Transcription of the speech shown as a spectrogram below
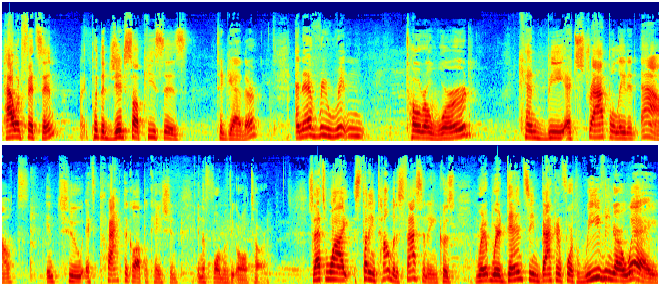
how it fits in, right? put the jigsaw pieces together, and every written Torah word can be extrapolated out into its practical application in the form of the oral Torah. So that's why studying Talmud is fascinating because we're, we're dancing back and forth, weaving our way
